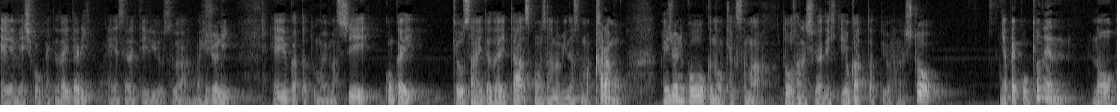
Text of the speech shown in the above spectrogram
え、名刺交換いただいたり、え、されている様子は、ま、非常に良、えー、かったと思いますし今回協賛いただいたスポンサーの皆様からも非常にこう多くのお客様とお話ができてよかったという話とやっぱりこう去年の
